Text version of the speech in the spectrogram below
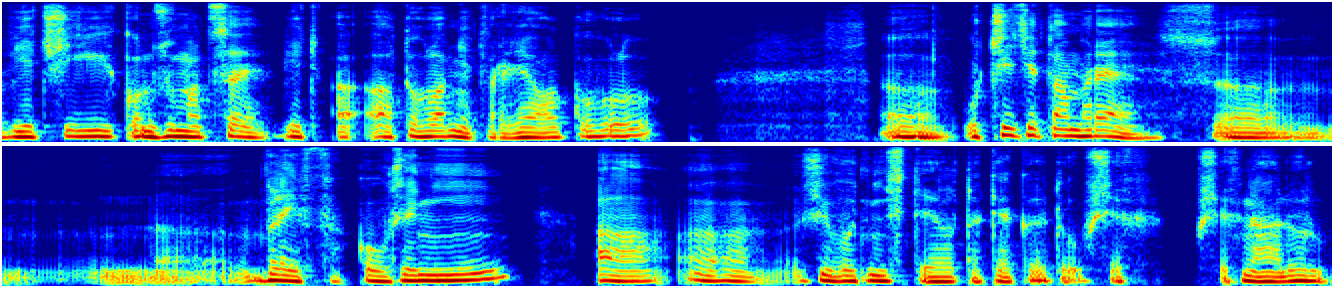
větší konzumace, a to hlavně tvrdého alkoholu, Eh, určitě tam hraje eh, vliv kouření a eh, životní styl, tak jako je to u všech, všech nádorů.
